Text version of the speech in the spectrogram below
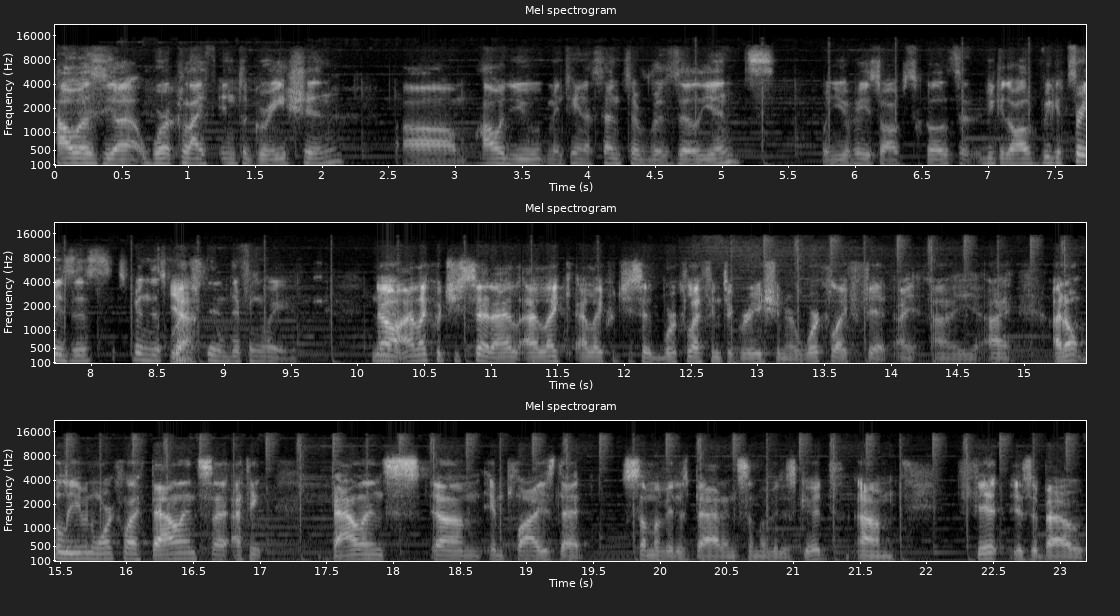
How is your work-life integration um how do you maintain a sense of resilience when you face obstacles? We could all we could phrase this spin this question yeah. in different ways no, I like what you said. I, I like I like what you said. Work life integration or work life fit. I I I, I don't believe in work life balance. I, I think balance um, implies that some of it is bad and some of it is good. Um, fit is about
